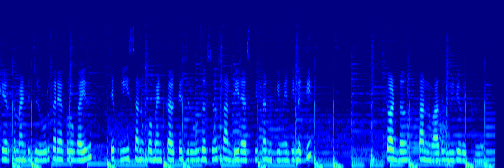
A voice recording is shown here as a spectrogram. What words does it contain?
ਸ਼ੇਅਰ ਕਮੈਂਟ ਜ਼ਰੂਰ ਕਰਿਆ ਕਰੋ ਗਾਇਜ਼ ਤੇ ਪਲੀਜ਼ ਸਾਨੂੰ ਕਮੈਂਟ ਕਰਕੇ ਜ਼ਰੂਰ ਦੱਸਿਓ, ਸਾਡੀ ਰੈਸਪੀ ਤੁਹਾਨੂੰ ਕਿਵੇਂ ਦੀ ਲੱਗੀ। ਤੁਹਾਡਾ ਧੰਨਵਾਦ ਵੀਡੀਓ ਵੇਖਣ ਲਈ।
